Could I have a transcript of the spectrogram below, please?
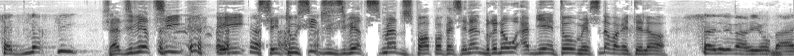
Ça divertit. Ça divertit. Et c'est aussi du divertissement du sport professionnel. Bruno, à bientôt. Merci d'avoir été là. Salut, Mario. Bye.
